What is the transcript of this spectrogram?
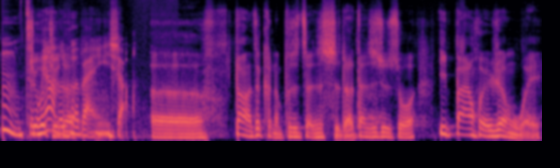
嗯，怎么样的刻板印象？呃，当然这可能不是真实的，但是就是说，一般会认为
